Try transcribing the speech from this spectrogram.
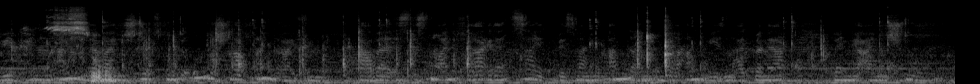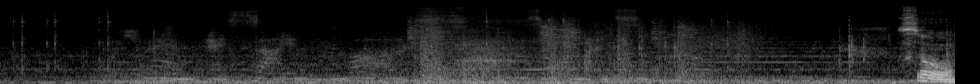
Wir können einen der beiden Stützpunkte ungestraft angreifen. Aber es ist nur eine Frage der Zeit, bis man dem anderen unsere Anwesenheit bemerkt, wenn wir einen stürmen. Wenn es sein muss. So,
